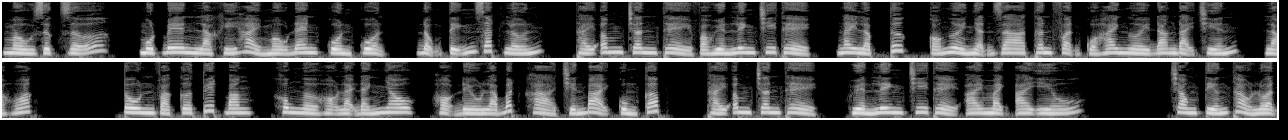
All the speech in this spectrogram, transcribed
màu rực rỡ, một bên là khí hải màu đen cuồn cuộn, động tĩnh rất lớn, thái âm chân thể và huyền linh chi thể, ngay lập tức có người nhận ra thân phận của hai người đang đại chiến, là Hoắc Tôn và Cơ Tuyết Băng, không ngờ họ lại đánh nhau, họ đều là bất khả chiến bại cùng cấp, thái âm chân thể, huyền linh chi thể ai mạnh ai yếu. Trong tiếng thảo luận,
